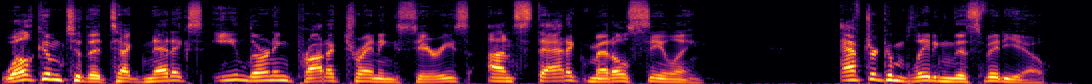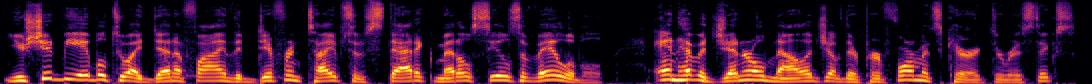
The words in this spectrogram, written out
Welcome to the Technetics e-learning product training series on static metal sealing. After completing this video, you should be able to identify the different types of static metal seals available and have a general knowledge of their performance characteristics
